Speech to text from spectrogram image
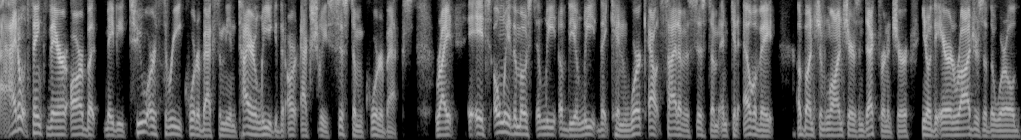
I don't think there are but maybe two or three quarterbacks in the entire league that aren't actually system quarterbacks, right? It's only the most elite of the elite that can work outside of a system and can elevate a bunch of lawn chairs and deck furniture. You know, the Aaron Rodgers of the world,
